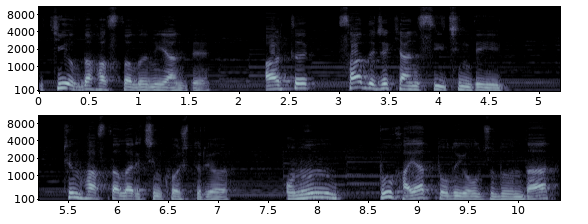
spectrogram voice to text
iki yılda hastalığını yendi. Artık sadece kendisi için değil, tüm hastalar için koşturuyor. Onun bu hayat dolu yolculuğunda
